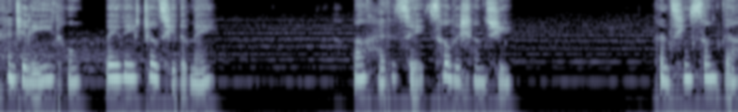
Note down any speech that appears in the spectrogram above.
看着李一桐微微皱起的眉。王海的嘴凑了上去，很轻松的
